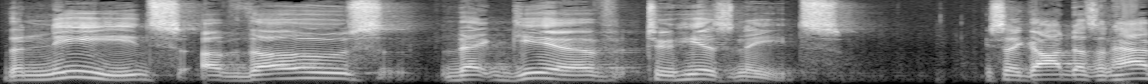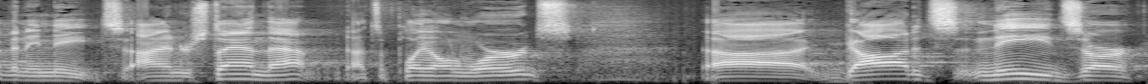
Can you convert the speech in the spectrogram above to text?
the needs of those that give to his needs. You say God doesn't have any needs. I understand that. That's a play on words. Uh, God's needs are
